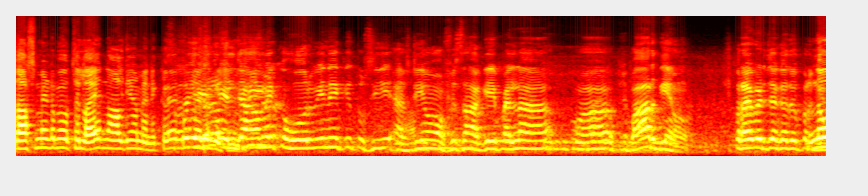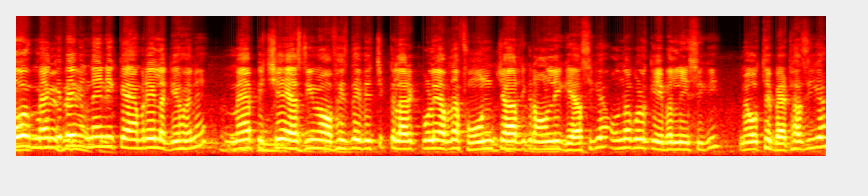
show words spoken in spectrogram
10 ਮਿੰਟ ਮੈਂ ਉੱਥੇ ਲਾਏ ਨਾਲ ਦੀਆਂ ਮੈਂ ਨਿਕਲਿਆ ਕੋਈ allegation ਨਹੀਂ। ਇਲਜ਼ਾਮ ਇੱਕ ਹੋਰ ਵੀ ਨੇ ਕਿ ਤੁਸੀਂ ਐਸਡੀਐਮ ਆਫਿਸ ਆ ਕੇ ਪਹਿਲਾਂ ਅਹ, ਬਾਹਰ ਗਏ ਹੋ। ਪ੍ਰਾਈਵੇਟ ਜਗ੍ਹਾ ਦੇ ਉੱਪਰ ਨੋ ਮੈਂ ਕਿਤੇ ਵੀ ਨਹੀਂ ਨਹੀਂ ਕੈਮਰੇ ਲੱਗੇ ਹੋਏ ਨੇ। ਮੈਂ ਪਿੱਛੇ ਐਸਡੀਐਮ ਆਫਿਸ ਦੇ ਵਿੱਚ ਕਲਰਕ ਕੋਲੇ ਆਪਦਾ ਫੋਨ ਚਾਰਜ ਕਰਾਉਣ ਲਈ ਗਿਆ ਸੀਗਾ। ਉਹਨਾਂ ਕੋਲ ਕੇਬਲ ਨਹੀਂ ਸੀਗੀ। ਮੈਂ ਉੱਥੇ ਬੈਠਾ ਸੀਗਾ।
